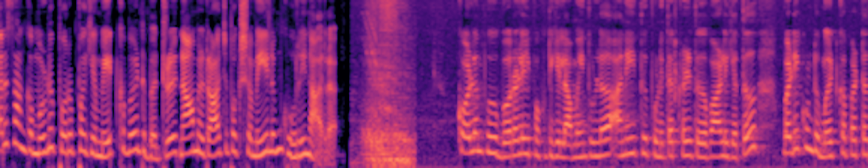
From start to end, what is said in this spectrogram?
அரசாங்கம் முழு பொறுப்பையும் ஏற்க வேண்டும் என்று நாமல் ராஜபக்ஷ மேலும் கூறினார். கொழும்பு பொரளை பகுதியில் அமைந்துள்ள அனைத்து புனிதர்கள் தேவாலயத்தில் வெடிகுண்டு மீட்கப்பட்ட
